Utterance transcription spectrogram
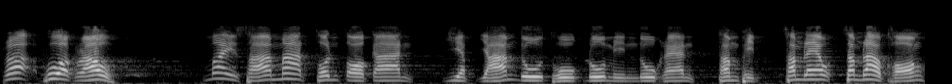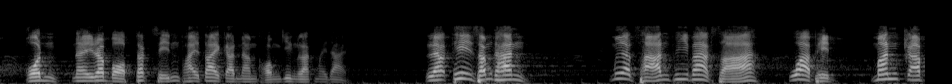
เพราะพวกเราไม่สามารถทนต่อการเหยียบหยามดูถูกดูหมิ่นดูแคลนทำผิดซ้ำแล้วซ้ำเล่าของคนในระบอบทักษิณภายใต้การนำของยิ่งรักไม่ได้ และที่สำคัญเมื่อศาลพิพากษาว่าผิด มันกลับ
